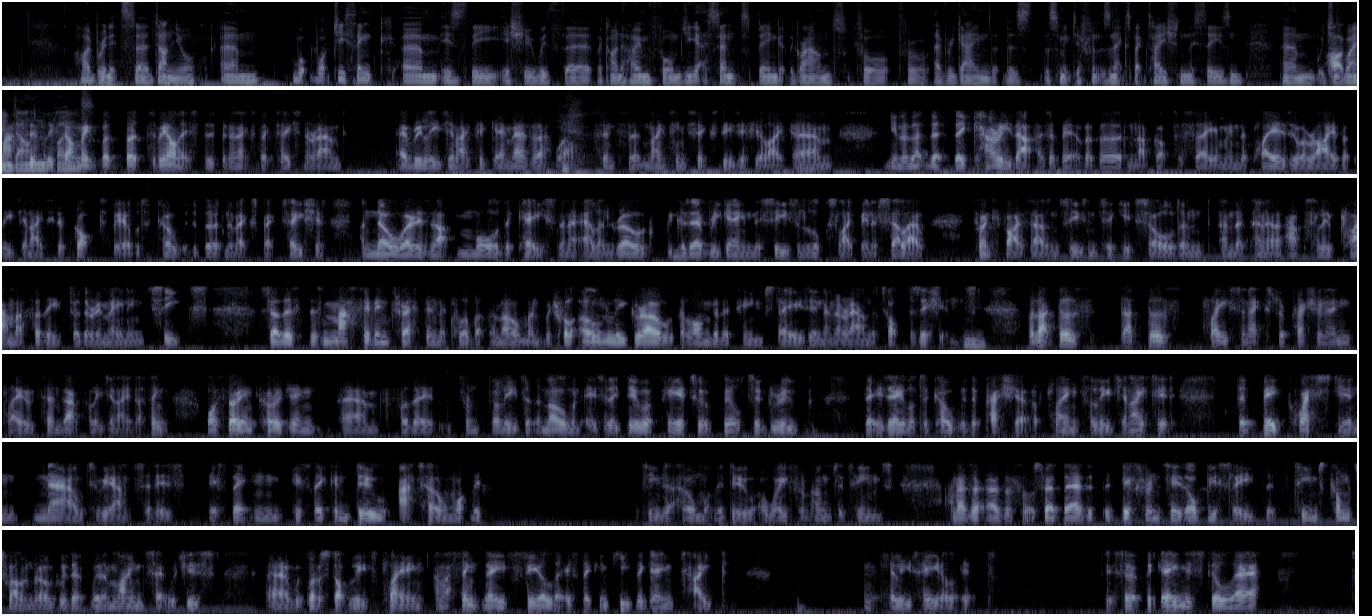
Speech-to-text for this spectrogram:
Hi, Bryn. It's uh, Daniel. Um, what, what do you think um, is the issue with the, the kind of home form? Do you get a sense being at the ground for, for every game that there's there's something different? There's an expectation this season, um, which is oh, weighing down on the players. I mean, but but to be honest, there's been an expectation around every Leeds United game ever. Well, yeah. since the 1960s, if you like. Um, you know that, that they carry that as a bit of a burden. I've got to say. I mean, the players who arrive at Leeds United have got to be able to cope with the burden of expectation, and nowhere is that more the case than at Elland Road because every game this season looks like being a sellout. 25,000 season tickets sold and and, a, and an absolute clamour for the for the remaining seats. So there's there's massive interest in the club at the moment, which will only grow the longer the team stays in and around the top positions. Mm. But that does that does place an extra pressure on any player who turns out for Leeds United. I think what's very encouraging um, for the for, for Leeds at the moment is they do appear to have built a group that is able to cope with the pressure of playing for Leeds United. The big question now to be answered is if they can if they can do at home what they teams at home what they do away from home to teams. And as I, as I sort of said there, the, the difference is obviously that teams come to Elland Road with a with a mindset which is uh, we've got to stop Leeds playing, and I think they feel that if they can keep the game tight, Achilles' heel, it, it, so if the game is still there,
